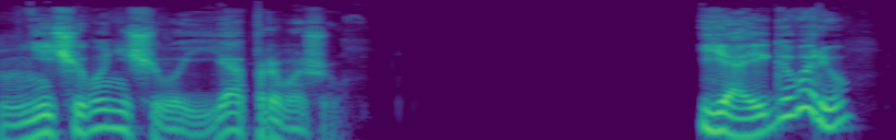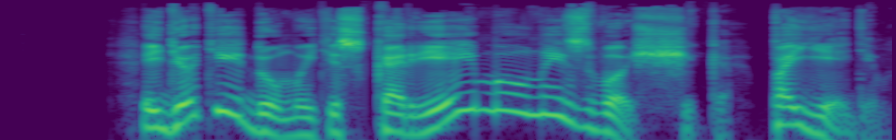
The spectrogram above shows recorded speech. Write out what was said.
Ничего, ничего, я провожу. Я и говорю. Идете и думаете, скорее, мол, на извозчика. Поедем.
